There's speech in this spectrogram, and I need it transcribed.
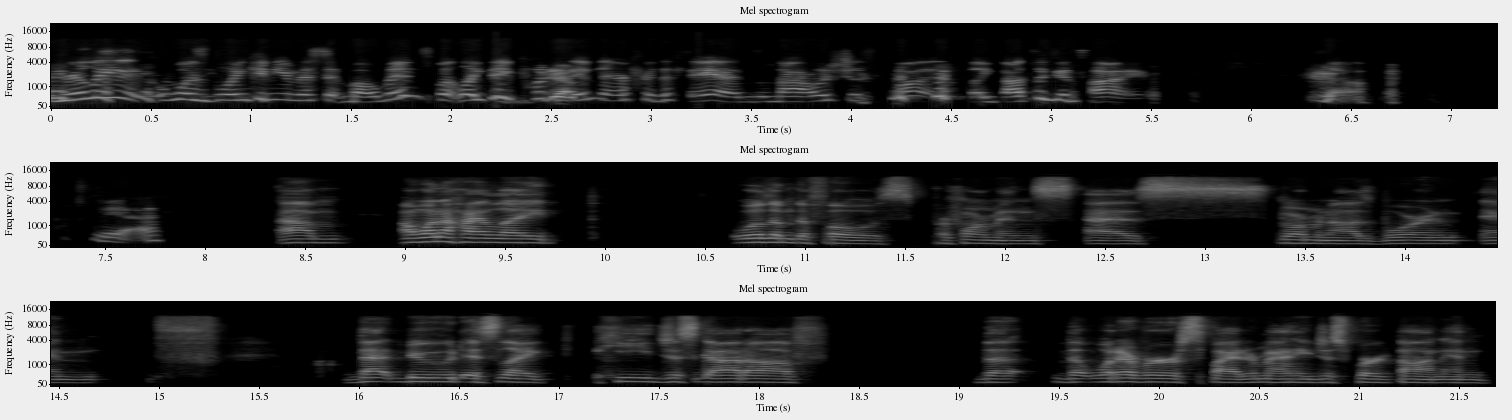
really was blink and you miss it moments, but like they put it in there for the fans, and that was just fun. like that's a good time. So yeah. Um, I want to highlight Willem Dafoe's performance as Norman Osborn, and that dude is like he just got off the the whatever Spider-Man he just worked on and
